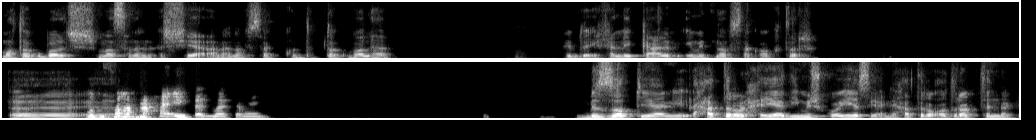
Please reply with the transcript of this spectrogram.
ما تقبلش مثلا أشياء على نفسك كنت بتقبلها يبدأ يخليك عارف قيمة نفسك أكتر. آه، آه، وتتصالح مع حقيقتك بقى كمان. بالظبط يعني حتى لو الحقيقة دي مش كويسة يعني حتى لو أدركت إنك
